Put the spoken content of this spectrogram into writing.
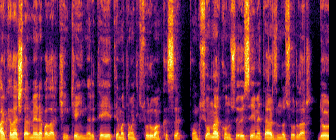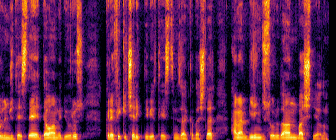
Arkadaşlar merhabalar. King yayınları TYT Matematik Soru Bankası fonksiyonlar konusu ÖSYM tarzında sorular. Dördüncü testte devam ediyoruz. Grafik içerikli bir testimiz arkadaşlar. Hemen birinci sorudan başlayalım.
